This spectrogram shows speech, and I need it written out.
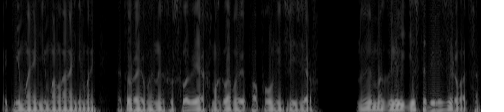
отнимая немало анимы, которая в иных условиях могла бы пополнить резерв, но и могли дестабилизироваться.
